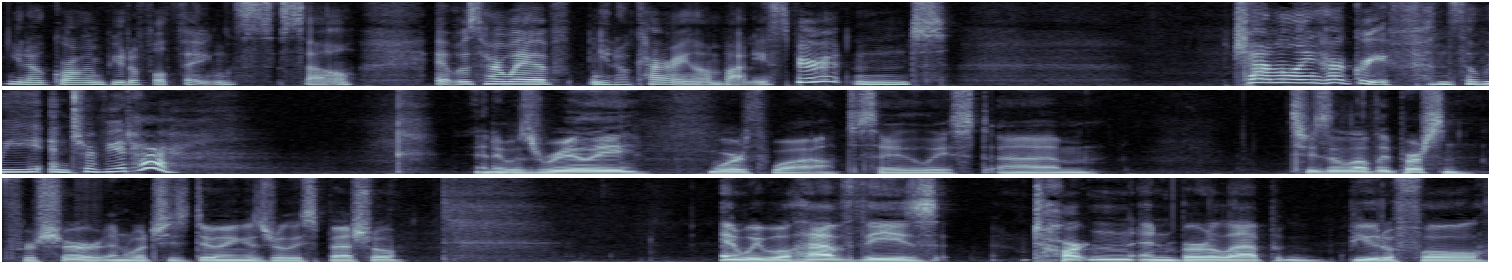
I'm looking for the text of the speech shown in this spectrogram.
you know, growing beautiful things. So it was her way of, you know, carrying on Bonnie's spirit and channeling her grief. And so we interviewed her. And it was really worthwhile to say the least. Um, she's a lovely person for sure, and what she's doing is really special. And we will have these tartan and burlap beautiful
